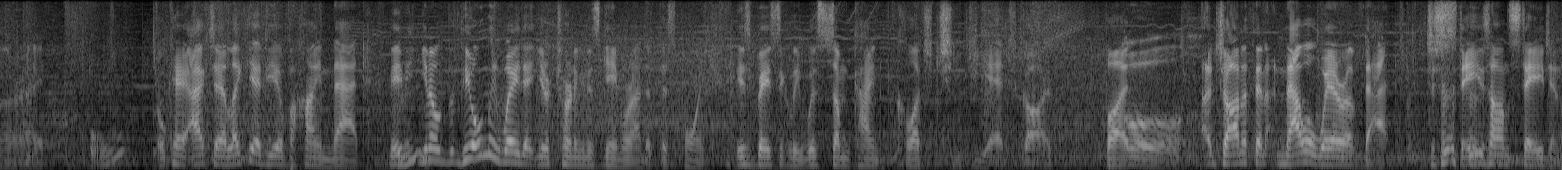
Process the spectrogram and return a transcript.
All right. Okay, actually, I like the idea behind that. Maybe you know the, the only way that you're turning this game around at this point is basically with some kind of clutch, cheeky edge guard. But uh, Jonathan, now aware of that, just stays on stage and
